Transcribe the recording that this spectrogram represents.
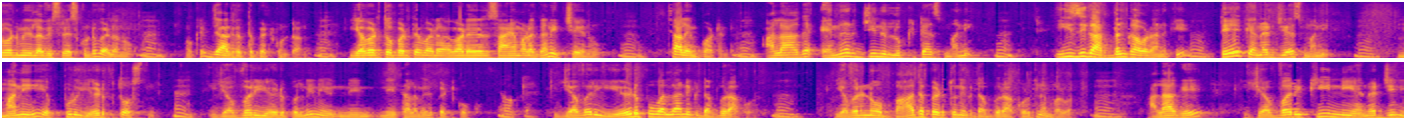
రోడ్డు మీద ఇలా విసిరేసుకుంటూ వెళ్ళను. ఓకే జాగ్రత్త పెట్టుకుంటాను. ఎవరితో పడితే వాడు వాడు సాయం అడగగానే ఇచ్చేయను. చాలా ఇంపార్టెంట్ అలాగా ఎనర్జీని లుక్ ఇట్ యాజ్ మనీ. ఈజీగా అర్థం కావడానికి take energy as money. Money ఎప్పుడు ఏడుపుతో వస్తుంది. ఎవరి ఏడుపుల్ని నీ తల మీద పెట్టుకోకు. ఎవరి ఏడుపు వల్ల నీకు డబ్బు రాకూడదు. ఎవరినో బాధ పెడుతూ నీకు డబ్బు రాకూడదు నెంబర్ వన్. అలాగే ఎవరికి నీ ఎనర్జీని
